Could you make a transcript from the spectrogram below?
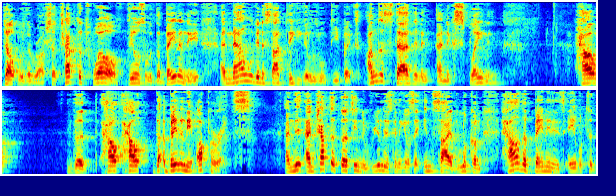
dealt with the Rasha. Chapter 12 deals with the Beinani. And now we're going to start digging a little deeper, understanding and explaining how the, how, how the Beinani operates. And, this, and chapter 13 really is going to give us an inside look on how the Beinani is able to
